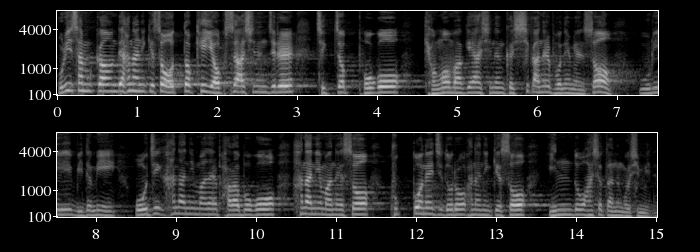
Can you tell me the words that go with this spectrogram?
우리 삶 가운데 하나님께서 어떻게 역사하시는지를 직접 보고 경험하게 하시는 그 시간을 보내면서 우리의 믿음이 오직 하나님만을 바라보고 하나님 안에서 굳건해지도록 하나님께서 인도하셨다는 것입니다.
